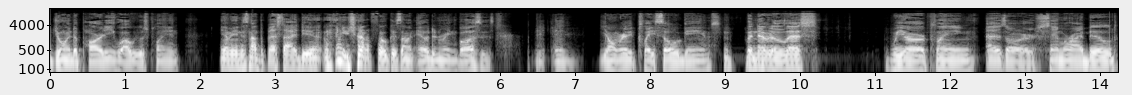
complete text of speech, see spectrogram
joined a party while we was playing. You know I mean? It's not the best idea when you're trying to focus on Elden Ring bosses and you don't really play soul games, but nevertheless we are playing as our samurai build.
